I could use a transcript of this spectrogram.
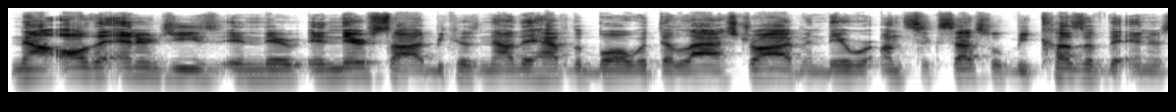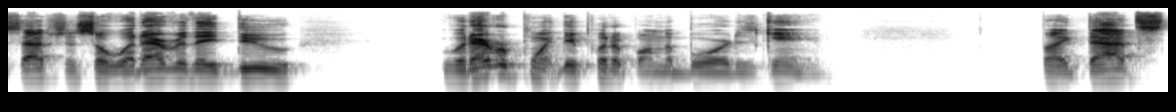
Now all the energy's in their in their side because now they have the ball with the last drive and they were unsuccessful because of the interception. So whatever they do, whatever point they put up on the board is game. Like that's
